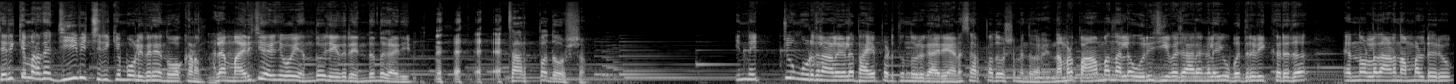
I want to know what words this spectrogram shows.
ശരിക്കും പറഞ്ഞാൽ ജീവിച്ചിരിക്കുമ്പോൾ ഇവരെ നോക്കണം. അല്ല മരിച്ചു കഴിഞ്ഞു പോയി എന്തോ ചെയ്തിട്ട് എന്തെന്ന് കാര്യം? സർപ്പദോഷം. ഇന്ന് ഏറ്റവും കൂടുതൽ ആളുകളെ ഭയപ്പെടുത്തുന്ന ഒരു കാര്യമാണ് സർപ്പദോഷം എന്ന് പറയുന്നത്. നമ്മൾ പാമ്പെന്നല്ല ഒരു ജീവജാലങ്ങളെയും ഉപദ്രവിക്കരുത് എന്നുള്ളതാണ് നമ്മളുടെ ഒരു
